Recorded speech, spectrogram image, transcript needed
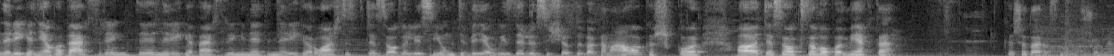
nereikia nieko persirengti, nereikia persirenginėti, nereikia ruoštis, tu tiesiog gali įsijungti video vaizdelius iš YouTube kanalo, kažko tiesiog savo pamėgtą. Kas čia daras mano šunė?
